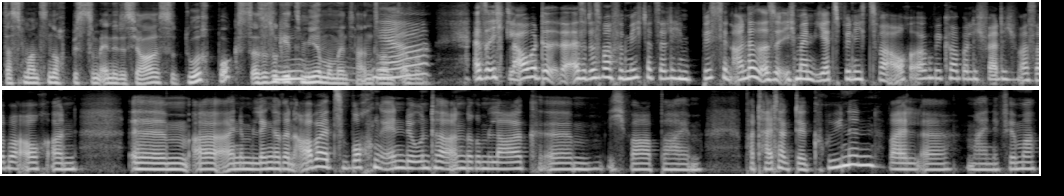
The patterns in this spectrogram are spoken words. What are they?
dass man es noch bis zum Ende des Jahres so durchboxt. Also so geht es hm. mir momentan. Ja, also ich glaube, also das war für mich tatsächlich ein bisschen anders. Also ich meine, jetzt bin ich zwar auch irgendwie körperlich fertig, was aber auch an ähm, äh, einem längeren Arbeitswochenende unter anderem lag. Ähm, ich war beim Parteitag der Grünen, weil äh, meine Firma,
